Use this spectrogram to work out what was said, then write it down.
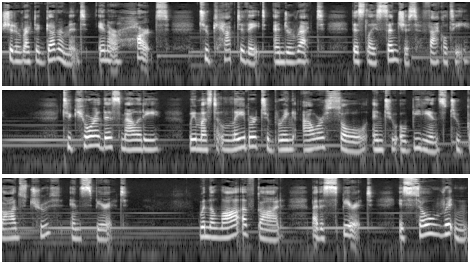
should erect a government in our hearts to captivate and direct this licentious faculty. To cure this malady, we must labor to bring our soul into obedience to God's truth and Spirit. When the law of God by the Spirit is so written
